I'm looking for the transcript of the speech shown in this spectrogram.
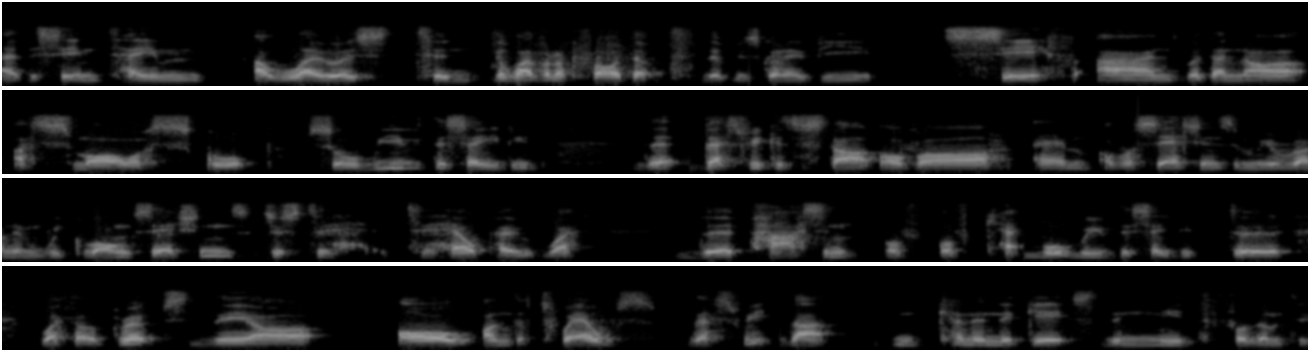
at the same time allow us to deliver a product that was going to be safe and within a, a smaller scope. So we've decided that this week is the start of our um, of our sessions, and we're running week long sessions just to to help out with the passing of, of kit. What we've decided to do with our groups, they are all under 12s this week. That kind of negates the need for them to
